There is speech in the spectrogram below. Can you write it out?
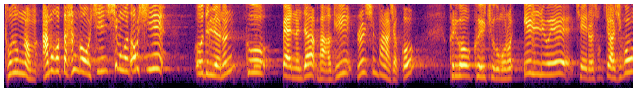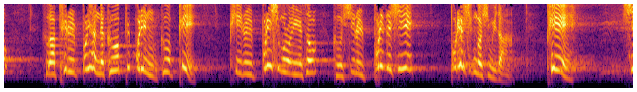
도둑놈 아무것도 한거 없이 심은 것 없이 얻으려는 그 뺏는 자 마귀를 심판하셨고 그리고 그의 죽음으로 인류의 죄를 속죄하시고 그가 피를 뿌리셨는데 그 피 뿌린 그 피, 피를 뿌리심으로 인해서 그 씨를 뿌리듯이 뿌리신 것입니다. 피, 씨,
